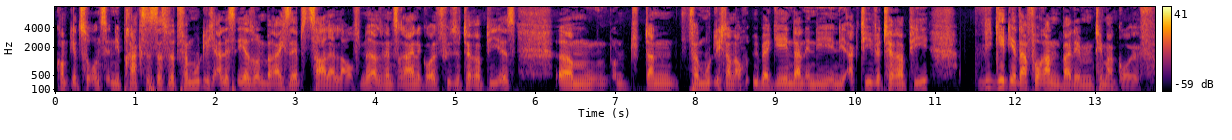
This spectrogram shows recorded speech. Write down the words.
kommt ihr zu uns in die Praxis? Das wird vermutlich alles eher so im Bereich Selbstzahler laufen, ne? Also wenn es reine Golfphysiotherapie ist ähm, und dann vermutlich dann auch übergehen dann in die in die aktive Therapie. Wie geht ihr da voran bei dem Thema Golf?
